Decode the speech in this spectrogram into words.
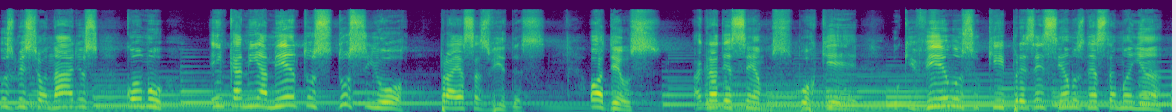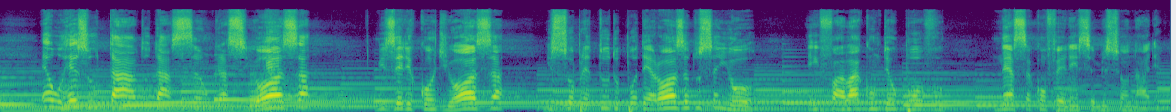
os missionários, como encaminhamentos do Senhor para essas vidas. Ó Deus, agradecemos porque o que vimos, o que presenciamos nesta manhã, é o resultado da ação graciosa, misericordiosa e, sobretudo, poderosa do Senhor em falar com teu povo nessa conferência missionária.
